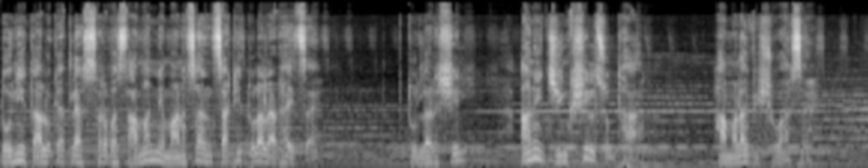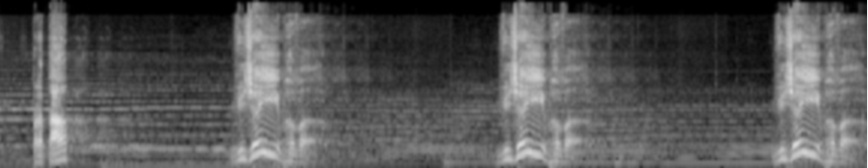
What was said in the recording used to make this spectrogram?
दोन्ही तालुक्यातल्या सर्वसामान्य माणसांसाठी तुला लढायचं आहे. तू लढशील आणि जिंकशील सुद्धा. हा मला विश्वास आहे. प्रताप विजयी भव। विजयी भव। विजयी भव।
